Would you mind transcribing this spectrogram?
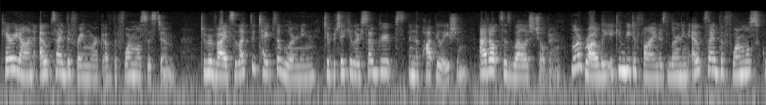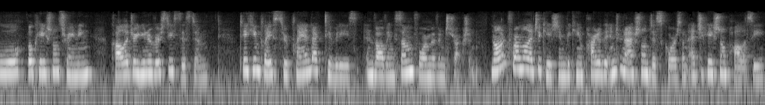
carried on outside the framework of the formal system to provide selected types of learning to particular subgroups in the population, adults as well as children. More broadly, it can be defined as learning outside the formal school, vocational training, college or university system taking place through planned activities involving some form of instruction. Non-formal education became part of the international discourse on educational policy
